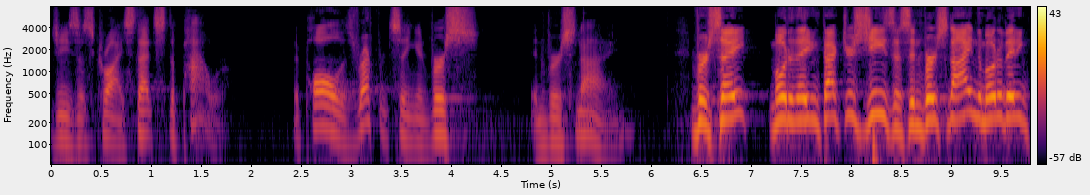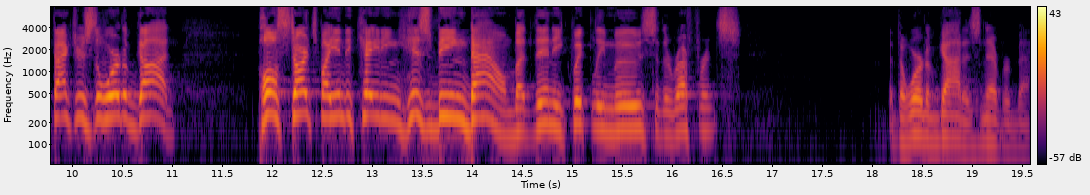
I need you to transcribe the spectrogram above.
Jesus Christ. That's the power that Paul is referencing in verse, in verse 9. Verse 8, motivating factor is Jesus. In verse 9, the motivating factor is the Word of God. Paul starts by indicating his being bound, but then he quickly moves to the reference that the Word of God is never bound.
